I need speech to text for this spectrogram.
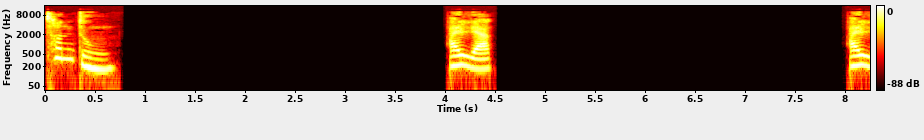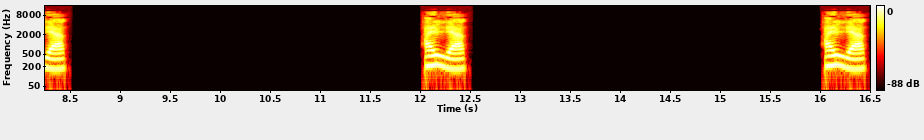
천둥. 알약 알약 알약 알약.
